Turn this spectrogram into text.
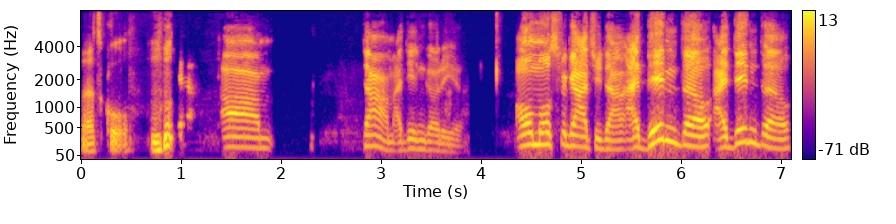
that's cool. yeah, um, Dom, I didn't go to you. Almost forgot you, Dom. I didn't though. I didn't though.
